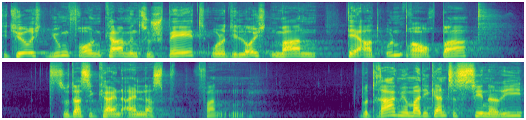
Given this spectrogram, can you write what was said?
Die törichten Jungfrauen kamen zu spät oder die Leuchten waren derart unbrauchbar, sodass sie keinen Einlass fanden. Übertragen wir mal die ganze Szenerie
